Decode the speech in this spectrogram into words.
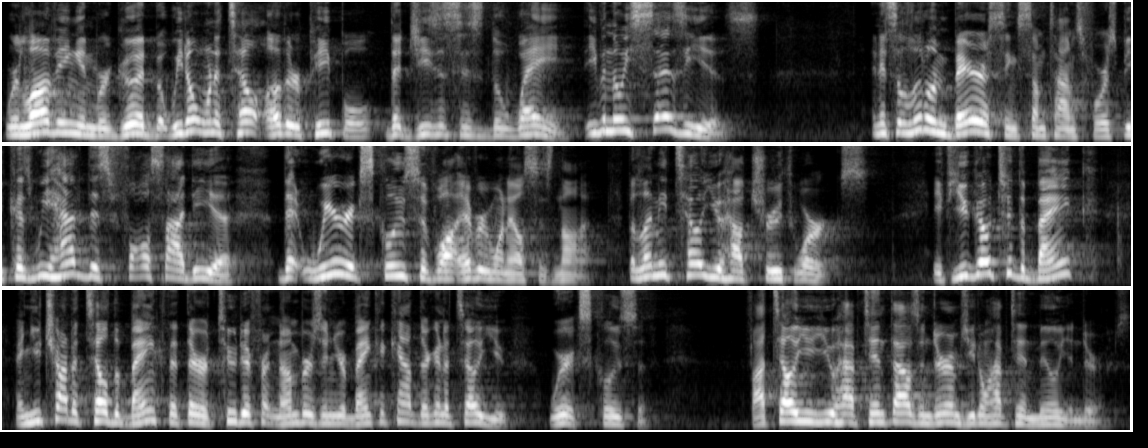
we're loving and we're good, but we don't want to tell other people that Jesus is the way, even though he says he is. And it's a little embarrassing sometimes for us because we have this false idea that we're exclusive while everyone else is not. But let me tell you how truth works. If you go to the bank and you try to tell the bank that there are two different numbers in your bank account, they're going to tell you, we're exclusive. If I tell you you have 10,000 dirhams, you don't have 10 million dirhams.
